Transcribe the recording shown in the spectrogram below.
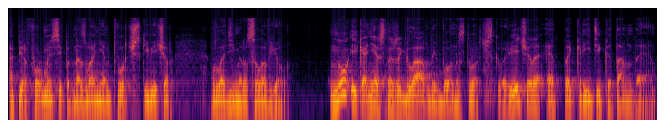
о перформансе под названием «Творческий вечер» Владимира Соловьева. Ну и, конечно же, главный бонус творческого вечера – это критика тандема.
